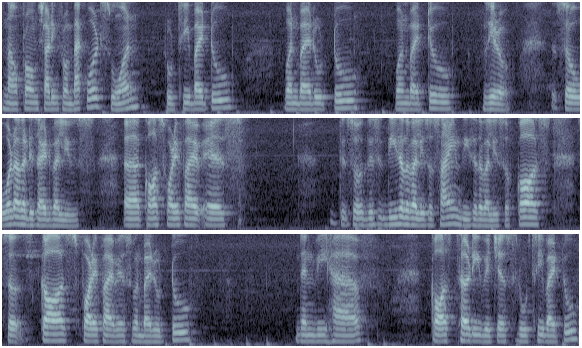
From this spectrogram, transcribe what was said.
now from starting from backwards 1 root 3 by 2 1 by root 2 1 by 2 0 so what are the desired values? Uh, cos 45 is so this these are the values of sine these are the values of cos. So cos 45 is 1 by root 2 then we have cos 30 which is root 3 by 2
